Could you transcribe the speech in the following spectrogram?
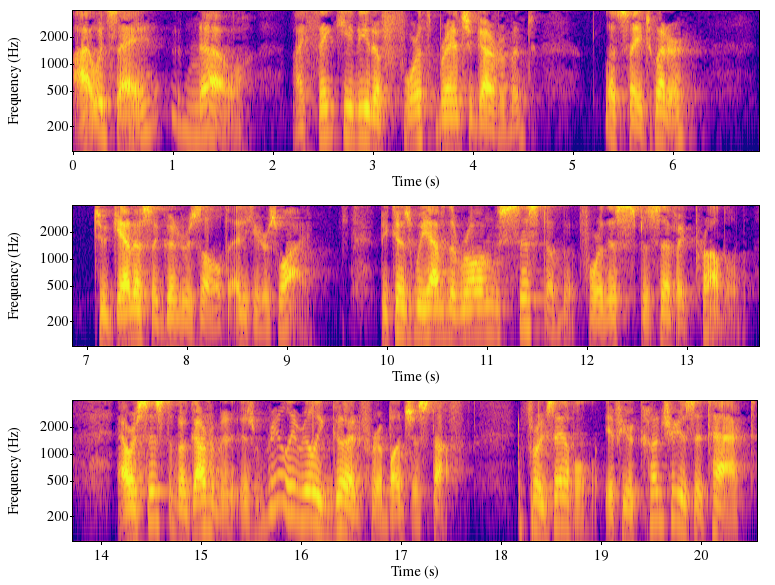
I would say no. I think you need a fourth branch of government, let's say Twitter, to get us a good result, and here's why. Because we have the wrong system for this specific problem. Our system of government is really, really good for a bunch of stuff. For example, if your country is attacked,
